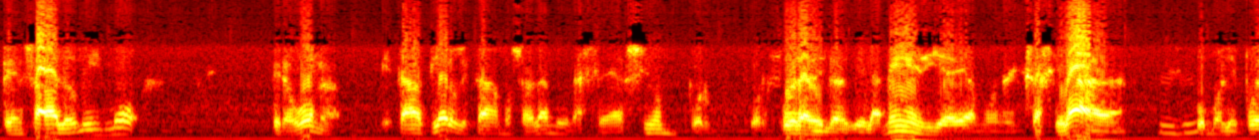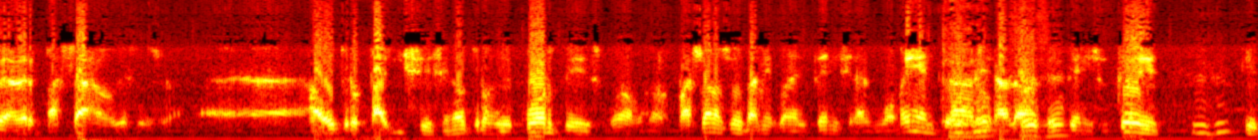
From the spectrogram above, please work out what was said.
pensaba lo mismo, pero bueno, estaba claro que estábamos hablando de una generación por fuera de la, de la media, digamos, exagerada, como le puede haber pasado, qué sé yo, a otros países, en otros deportes, bueno, nos pasó a nosotros también con el tenis en algún momento, Claro, también hablaban sí, sí. del tenis ustedes, que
